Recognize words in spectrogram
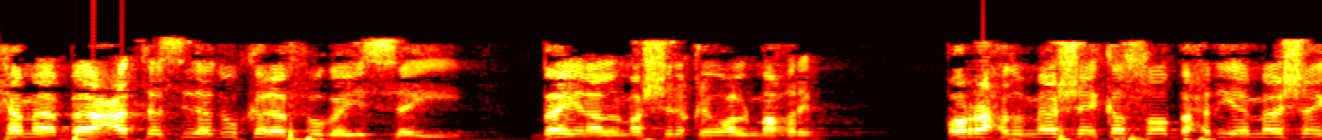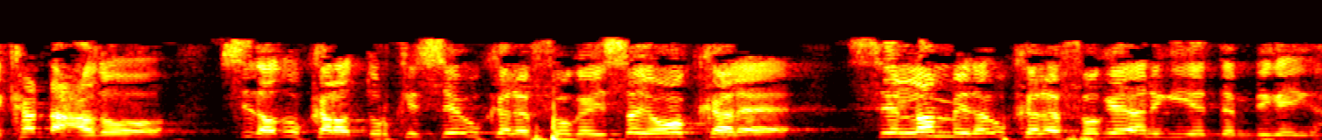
kamaa baacadta sidaad u kala fogaysay bayna almashriqi waalmaqrib qorraxdu meeshay ka soo baxdiyo meeshay ka dhacdo sidaad u kala durkisee u kala fogaysay oo kale si la mida u kala fogee anigiiyo dembigayga.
